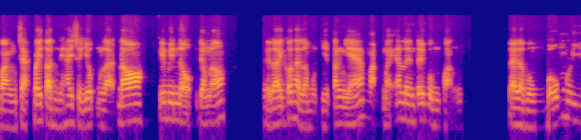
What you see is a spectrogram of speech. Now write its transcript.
bằng bay Python thì hay sử dụng là đo cái biên độ trong đó thì đây có thể là một nhịp tăng giá mạnh mẽ lên tới vùng khoảng, đây là vùng 40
